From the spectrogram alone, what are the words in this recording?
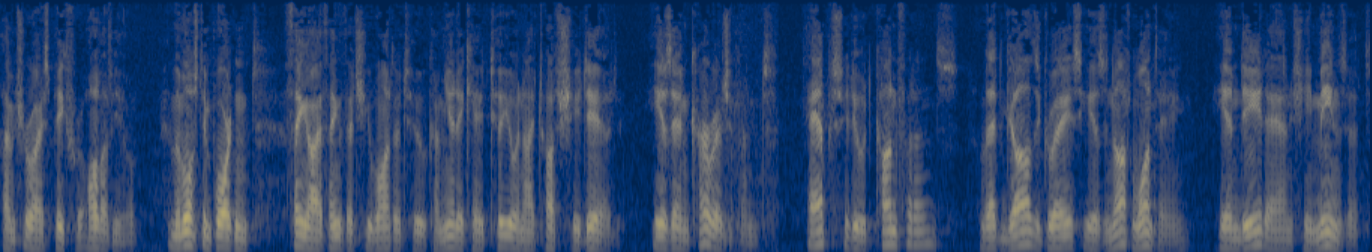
I'm sure I speak for all of you. And the most important thing I think that she wanted to communicate to you, and I trust she did, is encouragement, absolute confidence that God's grace is not wanting. Indeed, and she means it.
